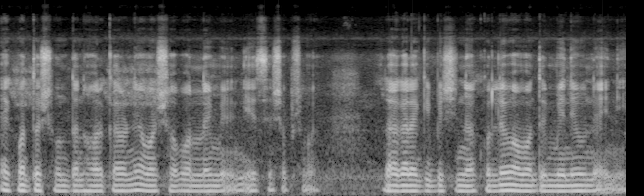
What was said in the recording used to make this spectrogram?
একমাত্র সন্তান হওয়ার কারণে আমার সব অন্যায় মেনে নিয়েছে সবসময়। রাগারাগি বেশি না করলেও আমাদের মেনেও নেয়নি।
